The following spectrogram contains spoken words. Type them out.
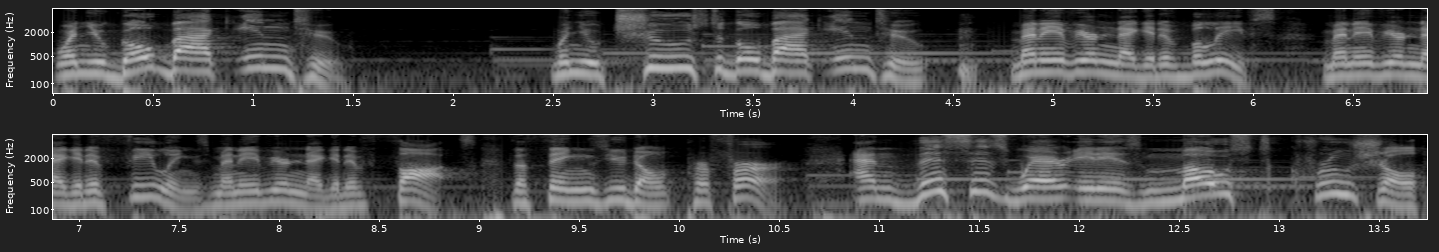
when you go back into when you choose to go back into many of your negative beliefs, many of your negative feelings, many of your negative thoughts, the things you don't prefer. And this is where it is most crucial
